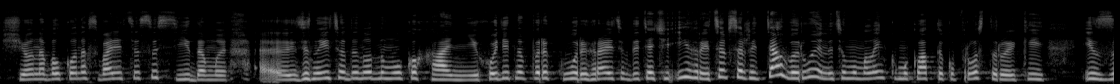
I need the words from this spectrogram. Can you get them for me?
що на балконах сваряться з сусідами, е, зізнаються один одному у коханні, ходять на перекури граються в дитячі ігри, і це все життя вирує на цьому маленькому клаптику простору, який із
